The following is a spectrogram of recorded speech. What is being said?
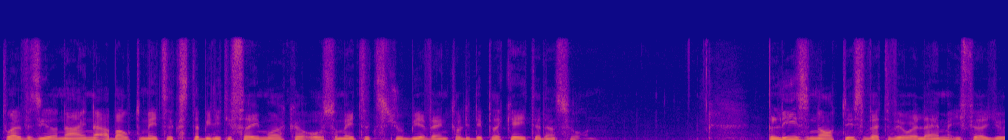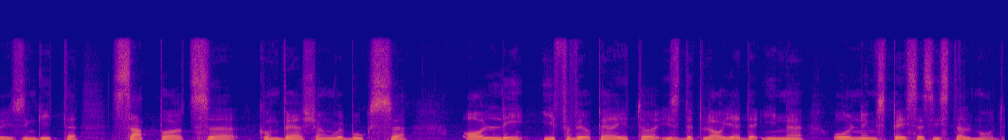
1209 about matrix stability framework. Also, matrix should be eventually deprecated and so on. Please notice that the OLM, if you're using it, supports uh, conversion webhooks only if the operator is deployed in uh, all namespaces install mode.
